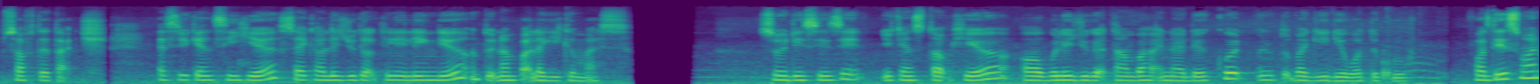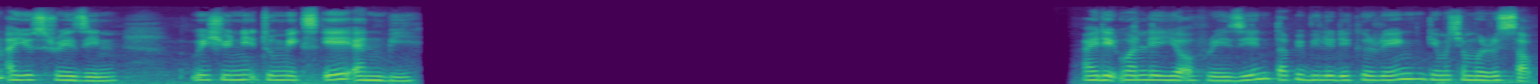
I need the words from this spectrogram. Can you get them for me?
softer touch. As you can see here, saya color juga keliling dia untuk nampak lagi kemas. So this is it. You can stop here or boleh juga tambah another coat untuk bagi dia waterproof. For this one, I use resin which you need to mix A and B. I did one layer of resin tapi bila dia kering dia macam meresap.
